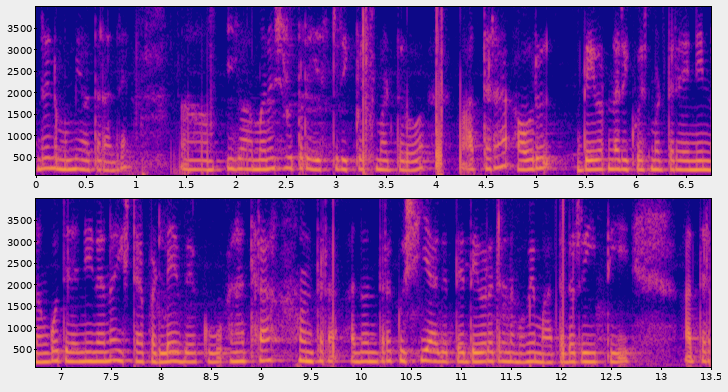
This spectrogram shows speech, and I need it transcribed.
ಅಂದರೆ ನಮ್ಮ ಮಮ್ಮಿ ಯಾವ ಥರ ಅಂದರೆ ಈಗ ಮನುಷ್ಯರ ಥರ ಎಷ್ಟು ರಿಕ್ವೆಸ್ಟ್ ಮಾಡ್ತಾರೋ, ಆ ಥರ ಅವರು ದೇವ್ರನ್ನ ರಿಕ್ವೆಸ್ಟ್ ಮಾಡ್ತಾರೆ, ನೀನು ನಂಗೆ ನೀನನ್ನು ಇಷ್ಟಪಡಲೇಬೇಕು ಅನ್ನೋ ಥರ, ಒಂಥರ, ಅದೊಂಥರ ಖುಷಿ ಆಗುತ್ತೆ. ದೇವ್ರ ಹತ್ರ ನಮ್ಮ ಮಮ್ಮಿ ಮಾತಾಡೋ ರೀತಿ ಆ ಥರ.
